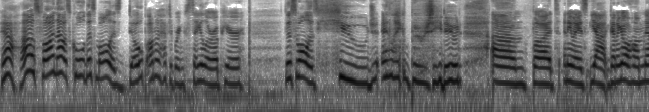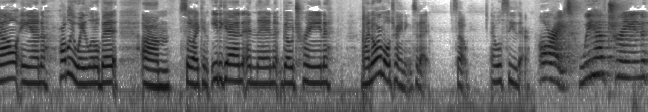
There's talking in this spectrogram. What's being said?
yeah, that was fun. That was cool. This mall is dope. I'm gonna have to bring Sailor up here this mall is huge and like bougie, dude. Um, but anyways, yeah, gonna go home now and probably wait a little bit um, so I can eat again and then go train my normal training today. So I will see you there. All right, we have trained.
